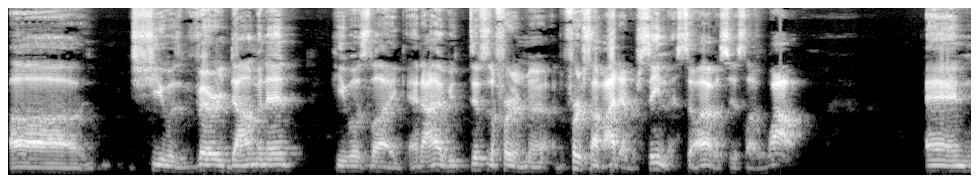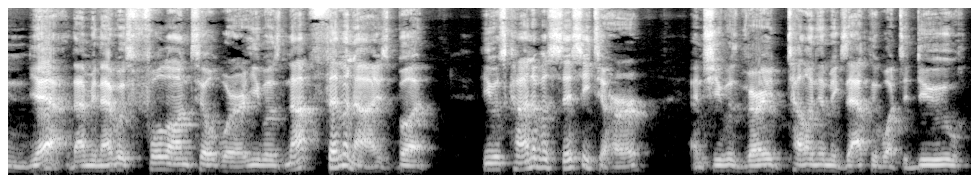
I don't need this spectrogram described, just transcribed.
Uh, she was very dominant. He was like, and I this is the first the first time I'd ever seen this, so I was just like, wow. And yeah, I mean, that was full on tilt where he was not feminized, but he was kind of a sissy to her. And she was very telling him exactly what to do,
